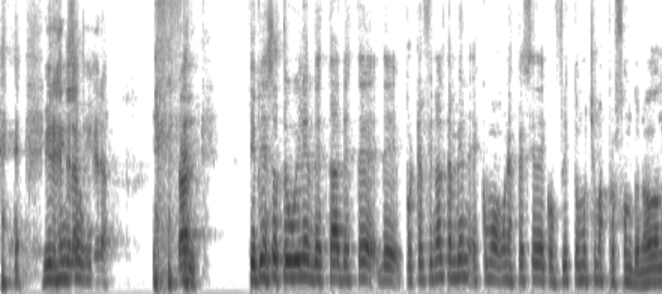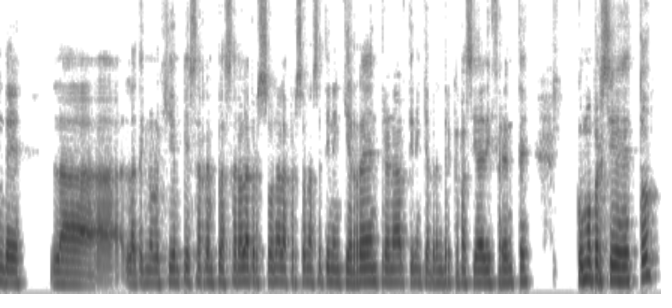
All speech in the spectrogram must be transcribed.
Virgen de la tijera. ¿Qué piensas tú, William, de esta, de este, de, porque al final también es como una especie de conflicto mucho más profundo, ¿no? Donde la, la, tecnología empieza a reemplazar a la persona, las personas se tienen que reentrenar, tienen que aprender capacidades diferentes. ¿Cómo percibes esto?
